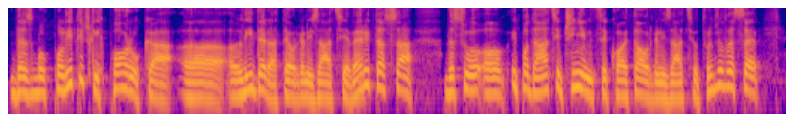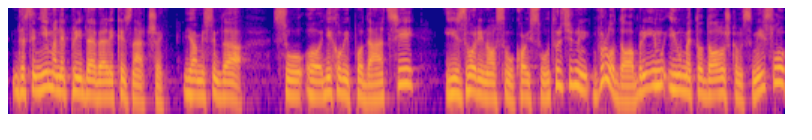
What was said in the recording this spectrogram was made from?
da zbog političkih poruka lidera te organizacije Veritasa, da su i podaci, činjenice koje je ta organizacija utvrdila, da se, da se njima ne pridaje velike značaj. Ja mislim da su njihovi podaci izvori na osnovu koji su utvrđeni vrlo dobri i u metodološkom smislu.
